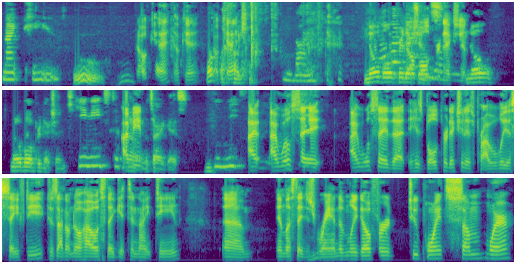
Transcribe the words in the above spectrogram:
nineteen. Ooh. Okay, okay, Oh, okay. I'm done. No bold No No predictions. bold prediction. No, no bold predictions. He needs to. I No, mean- sorry guys. he needs. I, I will say I will say that his bold prediction is probably a safety because I don't know how else they get to 19, um, unless they just randomly go for two points somewhere.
